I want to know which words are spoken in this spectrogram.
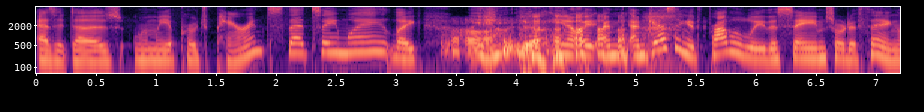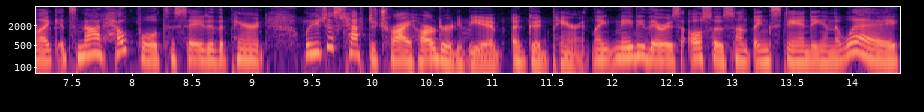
as it does when we approach parents that same way. Like you know I, I'm, I'm guessing it's probably the same sort of thing. Like it's not helpful to say to the parent well you just have to try harder to be a, a good parent. Like maybe there is also something standing in the way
